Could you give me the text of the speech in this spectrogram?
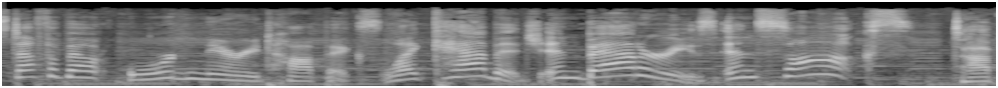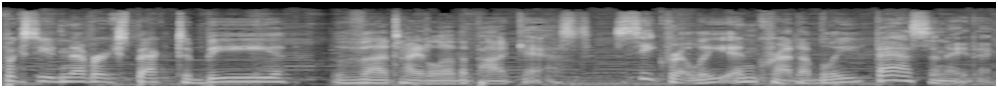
Stuff about ordinary topics like cabbage and batteries and socks. Topics you'd never expect to be the title of the podcast Secretly Incredibly Fascinating.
